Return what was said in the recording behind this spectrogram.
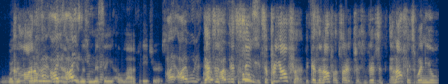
was A it? lot of- I- I- I- it was missing a lot of features. I, I would That's I, a, I would that's the thing. It's a pre-alpha because an alpha. I'm sorry, Tristan. There's a- an alpha is when you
